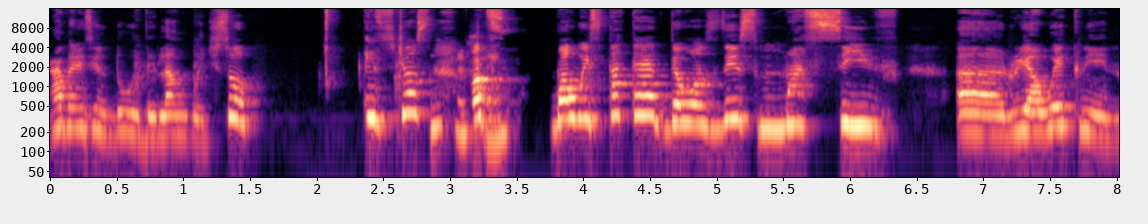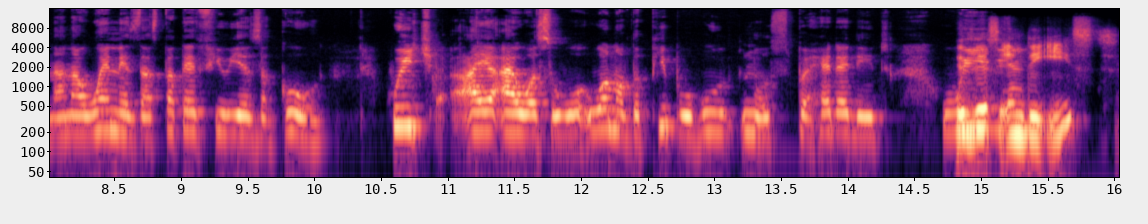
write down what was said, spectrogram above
have anything to do with the language. So it's just but. But we started there was this massive uh reawakening and awareness that started a few years ago which i i was w- one of the people who you know spearheaded it we Is this in the east?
